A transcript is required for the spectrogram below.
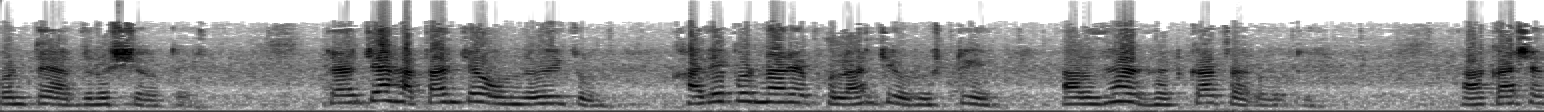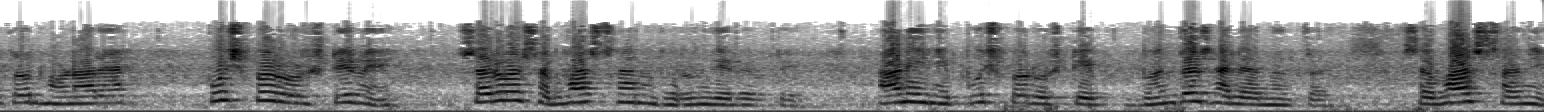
पण ते अदृश्य होते. त्यांच्या हातांच्या ओंजळीतून खाली पडणाऱ्या फुलांची वृष्टी अर्ध्या घटका चालू होती. आकाशातून होणाऱ्या पुष्पवृष्टीने सर्व सभास्थान भरून गेले होते. आणि ही पुष्पवृष्टी बंद झाल्यानंतर सभास्थानी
